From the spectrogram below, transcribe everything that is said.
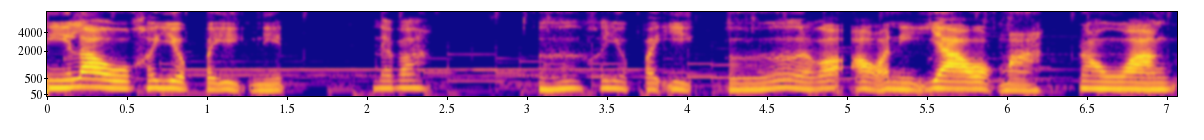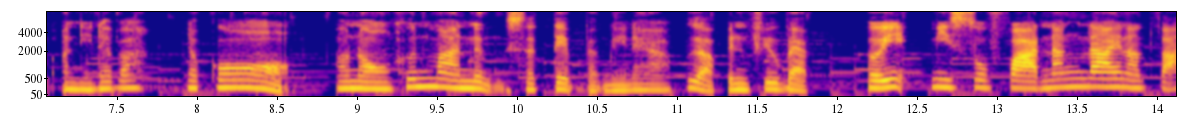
นี้เราขยับไปอีกนิด ได้ปะเออ ขยับไปอีก เออ แล้วก็เอาอันนี้ยาวออกมา เราวางอันนี้ได้ปะแล้วก็เอาน้องขึ้นมาหนึ่งสเต็ปแบบนี้นะคะ เผื่อเป็นฟิลแบบ เฮ้ย มีโซฟานั่งได้นะจ๊ะ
